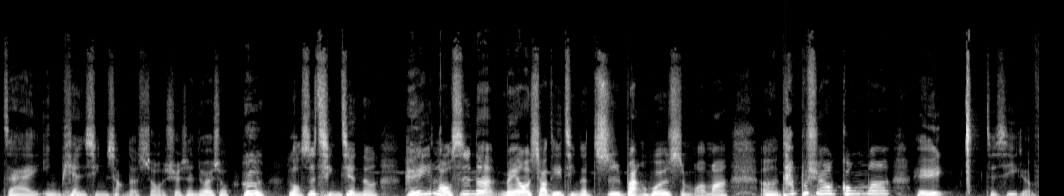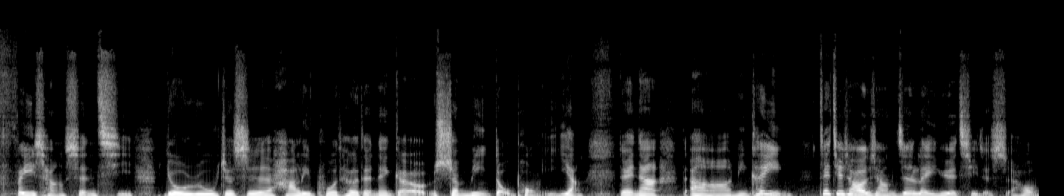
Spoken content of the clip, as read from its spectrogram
在影片欣赏的时候，学生就会说：“哼，老师琴键呢？嘿，老师那没有小提琴的指板或者什么吗？嗯，他不需要弓吗？嘿，这是一个非常神奇，犹如就是哈利波特的那个神秘斗篷一样。对，那啊，你可以在介绍像这类乐器的时候。”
